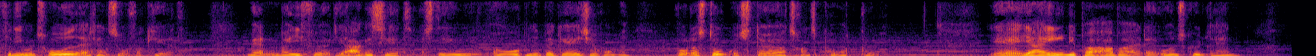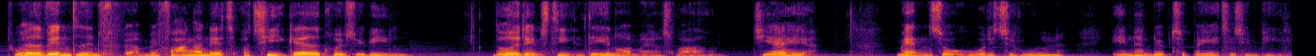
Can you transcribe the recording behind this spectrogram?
fordi hun troede, at han så forkert. Manden var iført jakkesæt og steg ud og åbnede bagagerummet, hvor der stod et større transportbur. Ja, jeg er egentlig på arbejde, undskyldte han. Du havde ventet en før med fangernet og 10 gadekryds i bilen. Noget i den stil, det indrømmer jeg, svarede hun. De er her. Manden så hurtigt til hundene, inden han løb tilbage til sin bil.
